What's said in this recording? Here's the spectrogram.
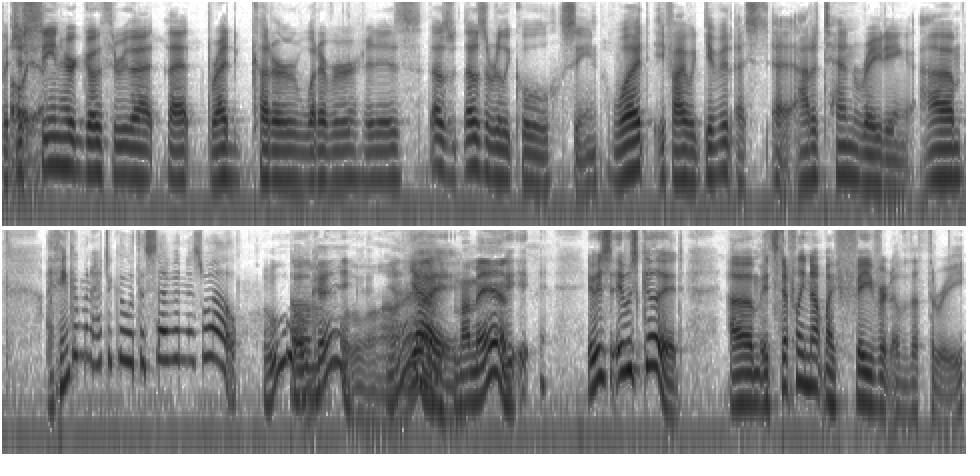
But Oh, just yeah. seeing her go through that that bread cutter, whatever it is, that was that was a really cool scene. What if I would give it a out of ten rating? Um, I think I'm gonna have to go with a seven as well. Ooh, okay. alright. yeah, Yeah, my man. It, it, it was it was good. Um, it's definitely not my favorite of the 3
